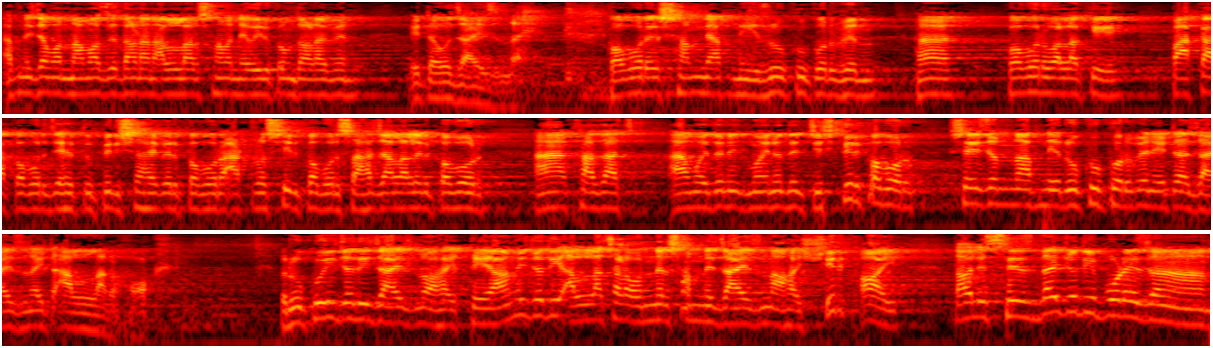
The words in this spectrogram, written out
আপনি যেমন নামাজে দাঁড়ান, আল্লাহর সামনে ওই রকম দাঁড়াবেন, এটাও জায়জ নাই কবরের সামনে আপনি রুকু করবেন হ্যাঁ কবরওয়ালাকে পাকা কবর যেহেতু পীর সাহেবের কবর, আটরসির কবর, শাহজালালের কবর খাজা মইনুদ্দিন চিস্তির কবর, সেই জন্য আপনি রুকু করবেন, এটা জায়জ না এটা আল্লাহর হক। রুকুই যদি জায়জ না হয় কেয়ামি যদি আল্লাহ ছাড়া অন্যের সামনে জায়জ না হয়, শির্ক হয়, তাহলে সেজদায় যদি পড়ে যান,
